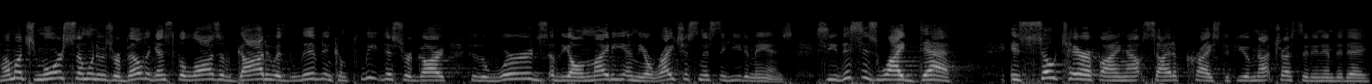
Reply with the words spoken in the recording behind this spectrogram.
How much more someone who has rebelled against the laws of God, who has lived in complete disregard to the words of the Almighty and the righteousness that He demands? See, this is why death is so terrifying outside of Christ if you have not trusted in Him today.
